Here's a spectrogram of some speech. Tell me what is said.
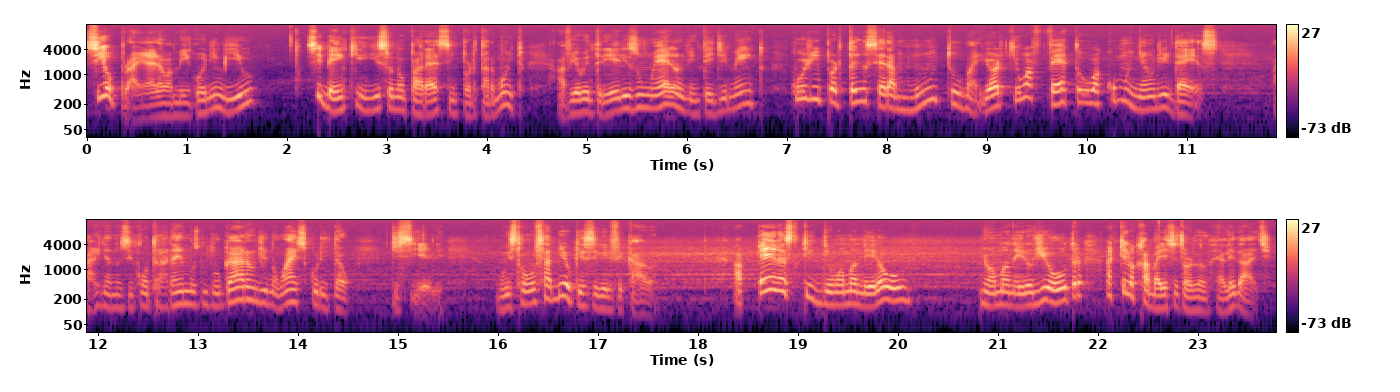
Se O'Brien era um amigo ou inimigo, se bem que isso não parece importar muito, havia entre eles um elo de entendimento cuja importância era muito maior que o afeto ou a comunhão de ideias. Ainda nos encontraremos no lugar onde não há escuridão, disse ele. Winston não sabia o que significava. Apenas que de uma maneira ou de uma maneira ou de outra, aquilo acabaria se tornando realidade.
